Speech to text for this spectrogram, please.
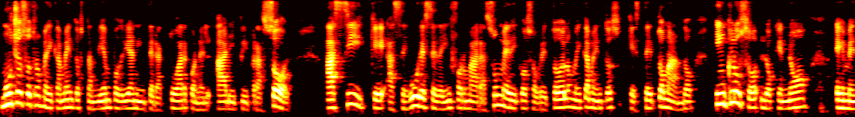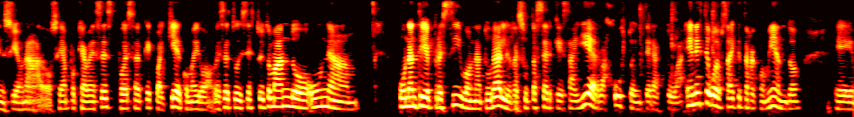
Muchos otros medicamentos también podrían interactuar con el aripiprazol. Así que asegúrese de informar a su médico sobre todos los medicamentos que esté tomando, incluso lo que no he mencionado. O sea, porque a veces puede ser que cualquier, como digo, a veces tú dices, estoy tomando una, un antidepresivo natural y resulta ser que esa hierba justo interactúa. En este website que te recomiendo, eh,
